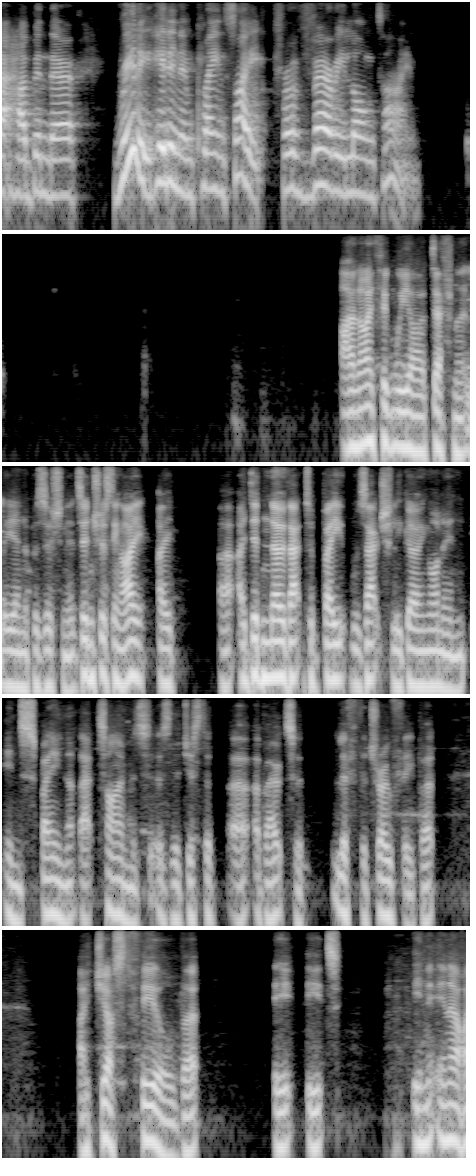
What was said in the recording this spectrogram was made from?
that have been there, really hidden in plain sight for a very long time. and I think we are definitely in a position. It's interesting. I I uh, I didn't know that debate was actually going on in in Spain at that time, as as they're just uh, about to lift the trophy. But I just feel that it it's in in a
